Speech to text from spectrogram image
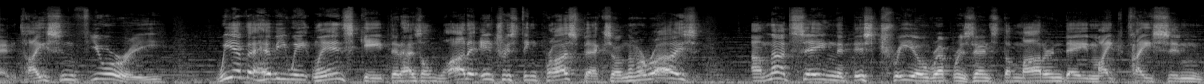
and Tyson Fury, we have a heavyweight landscape that has a lot of interesting prospects on the horizon. I'm not saying that this trio represents the modern day Mike Tyson,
